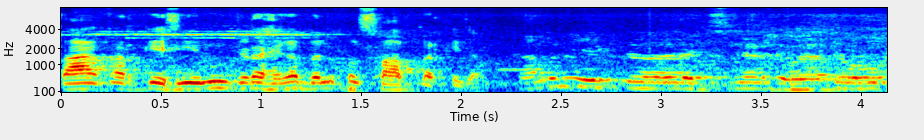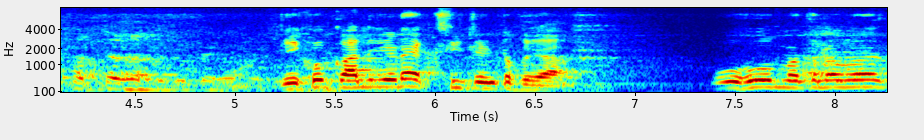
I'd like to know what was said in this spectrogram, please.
ਤਾਂ ਕਰਕੇ ਅਸੀਂ ਇਹਨੂੰ ਜਿਹੜਾ ਹੈਗਾ ਬਿਲਕੁਲ ਸਾਫ਼ ਕਰਕੇ ਜਾਵਾਂਗੇ। ਕੱਲ ਵੀ ਇੱਕ ਐਕਸੀਡੈਂਟ ਹੋਇਆ ਤੇ ਉਹ ਪਰਚਾ ਦਰਜ ਕੀਤਾ ਗਿਆ। ਦੇਖੋ ਕੱਲ ਜਿਹੜਾ ਐਕਸੀਡੈਂਟ ਹੋਇਆ ਉਹ ਮਤਲਬ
